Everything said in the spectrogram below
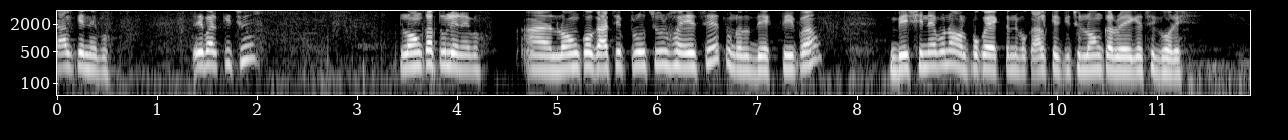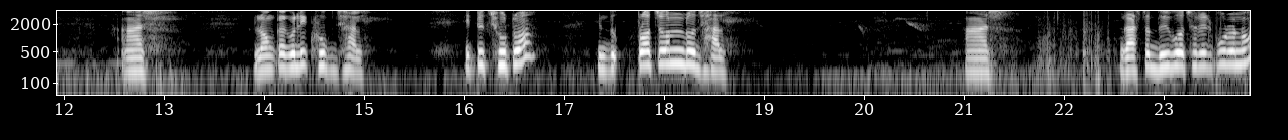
কালকে নেব। তো এবার কিছু লঙ্কা তুলে নেব। আর লঙ্কা গাছে প্রচুর হয়েছে, তোমরা তো দেখতেই পাও। বেশি নেব না, অল্প কয়েকটা নেব কালকের কিছু লঙ্কা রয়ে গেছে ঘরে। আর লঙ্কাগুলি খুব ঝাল। একটু ছোটো, কিন্তু প্রচণ্ড ঝাল। আর গাছটা দুই বছরের পুরনো,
